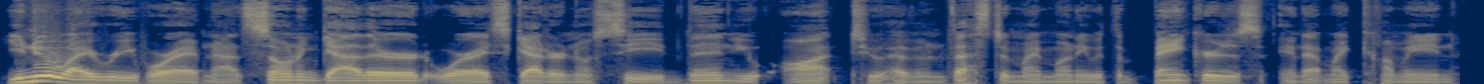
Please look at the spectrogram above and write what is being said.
you knew I reap where I have not sown and gathered where I scatter no seed. Then you ought to have invested my money with the bankers, and at my coming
